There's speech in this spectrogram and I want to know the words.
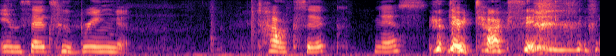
insects who bring toxicness. they're toxic.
